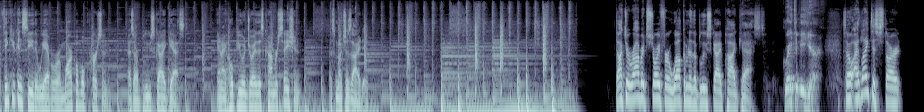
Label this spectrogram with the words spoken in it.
I think you can see that we have a remarkable person as our blue sky guest, and I hope you enjoy this conversation as much as I did. Dr. Robert Soiffer, welcome to the Blue Sky Podcast. Great to be here. So, I'd like to start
